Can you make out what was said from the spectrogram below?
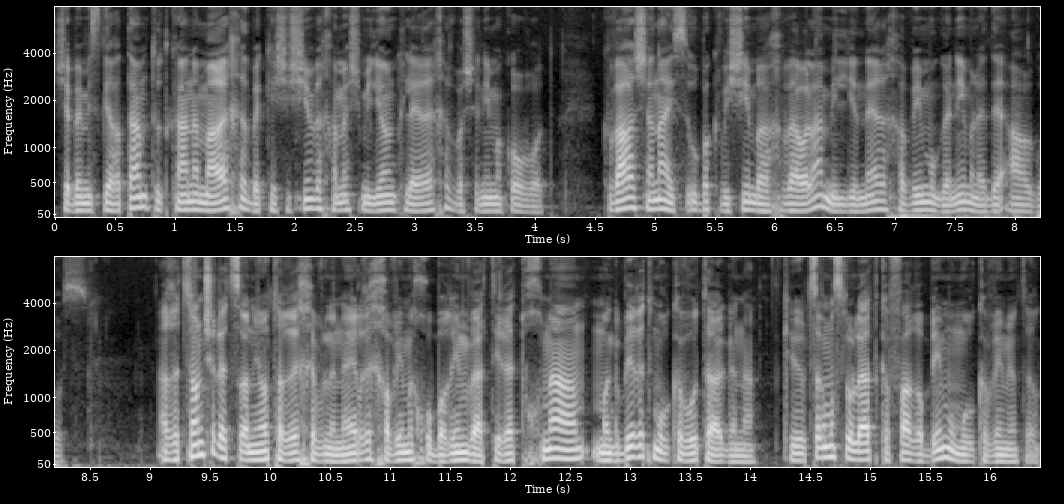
שבמסגרתם תותקן המערכת בכ-65 מיליון כלי רכב בשנים הקרובות. כבר השנה ייסעו בכבישים ברחבי העולם מיליוני רכבים מוגנים על ידי ארגוס. הרצון של יצרניות הרכב לנהל רכבים מחוברים ועתירי תוכנה מגביר את מורכבות ההגנה, כי הוא יוצר מסלולי התקפה רבים ומורכבים יותר.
